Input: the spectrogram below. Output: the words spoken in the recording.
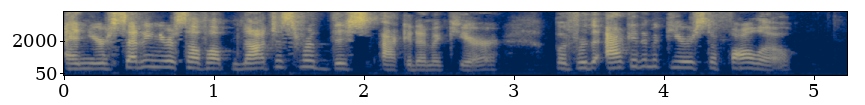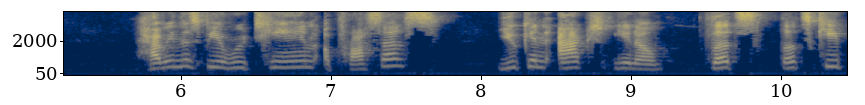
and you're setting yourself up not just for this academic year, but for the academic years to follow. Having this be a routine, a process, you can act. You know, let's let's keep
